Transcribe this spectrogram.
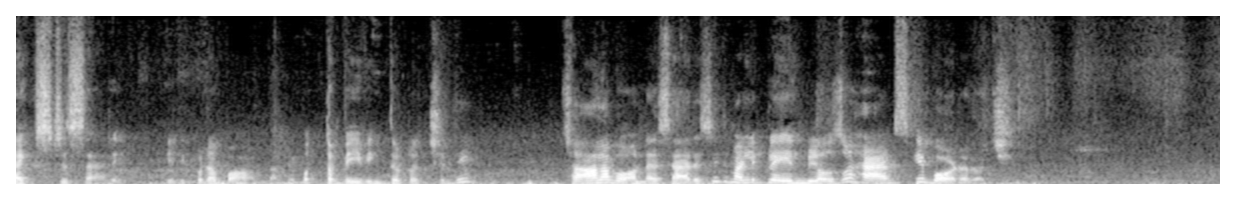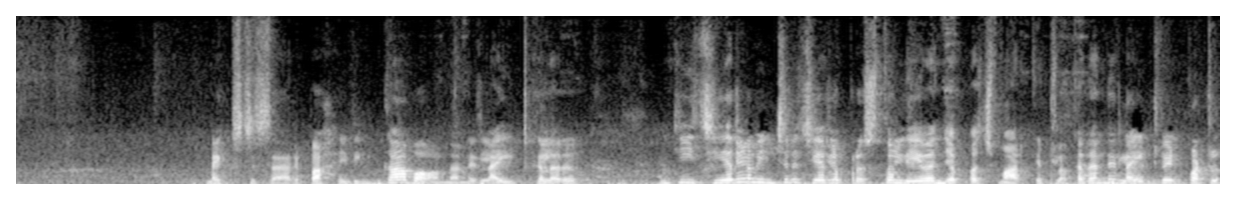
నెక్స్ట్ శారీ ఇది కూడా బాగుందండి. మొత్తం వీవింగ్ తోటి వచ్చింది. చాలా బాగున్నాయి శారీస్ ఇది మళ్ళీ ప్లెయిన్ బ్లౌజ్ హ్యాండ్స్కి బార్డర్ వచ్చింది. నెక్స్ట్ శారీ పా ఇది ఇంకా బాగుందండి. Light colour. ఇంక ఈ చీరలు మించిన చీరలు ప్రస్తుతం లేవని చెప్పొచ్చు మార్కెట్లో. కదండి? లైట్ వెయిట్ పట్లు.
